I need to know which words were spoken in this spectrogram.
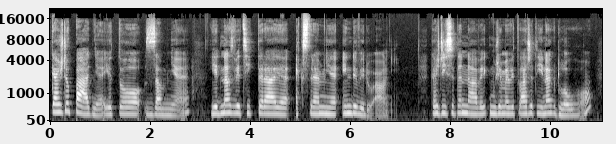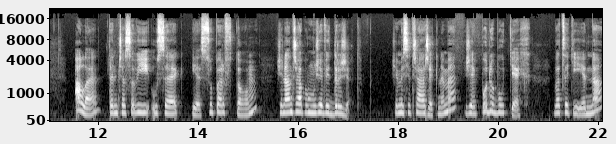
Každopádně je to za mě jedna z věcí, která je extrémně individuální. Každý si ten návyk můžeme vytvářet jinak dlouho, ale ten časový úsek je super v tom, že nám třeba pomůže vydržet. Že my si třeba řekneme, že po dobu těch 21,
